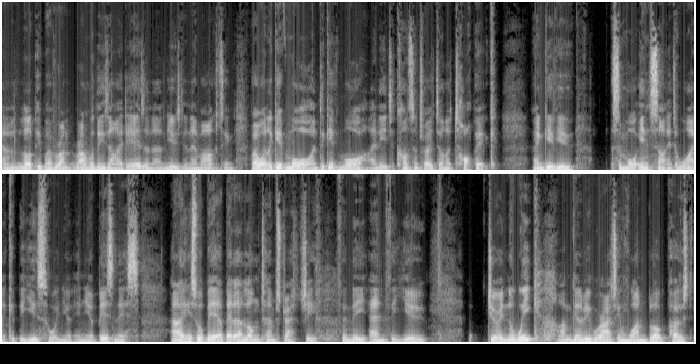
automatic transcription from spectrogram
and a lot of people have run run with these ideas and, and used it in their marketing. But I want to give more, and to give more, I need to concentrate on a topic and give you some more insight into why it could be useful in your in your business. And I think this will be a better long term strategy for me and for you during the week, I'm going to be writing one blog post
